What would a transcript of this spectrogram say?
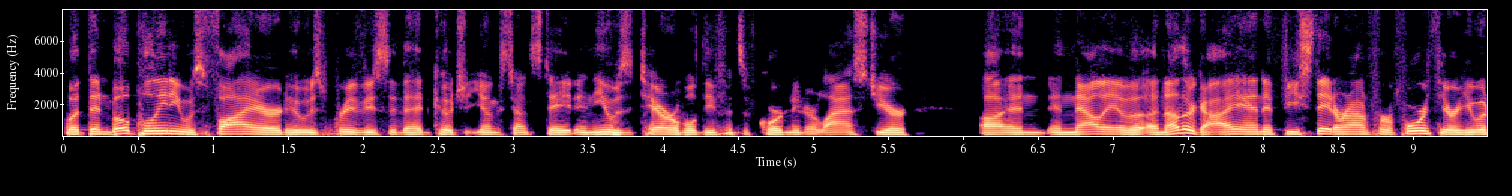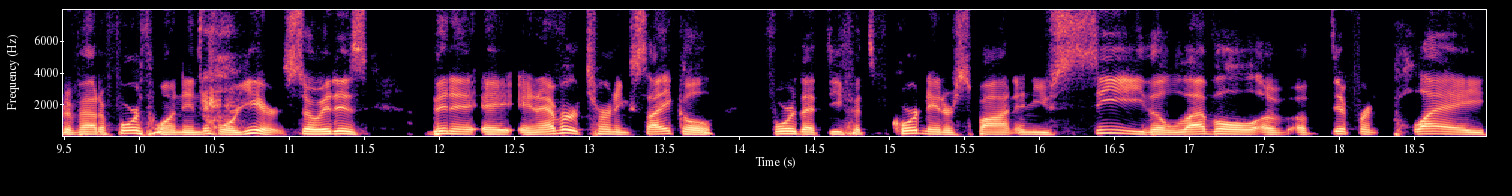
But then Bo Pelini was fired, who was previously the head coach at Youngstown State, and he was a terrible defensive coordinator last year. Uh, and and now they have another guy, and if he stayed around for a fourth year, he would have had a fourth one in four years. So it has been a, a an ever turning cycle for that defensive coordinator spot, and you see the level of of different play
